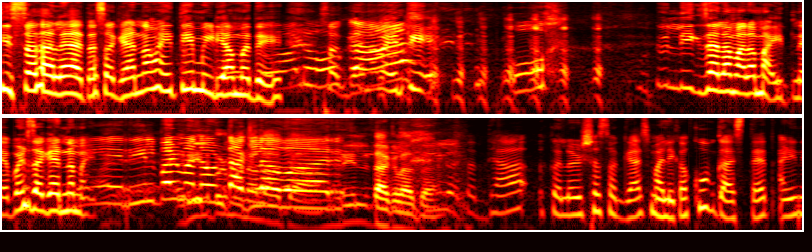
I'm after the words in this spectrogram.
किस्सा झालाय आता. सगळ्यांना माहिती आहे मीडियामध्ये हो सगळ्यांना? माहिती आहे ओ कुठून लीक झाला मला माहीत नाही पण सगळ्यांना माहिती. रील पण बनवून टाकलं वर. रील टाकला होता. सध्या कलर्सच्या सगळ्याच मालिका खूप गाजत आहेत आणि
